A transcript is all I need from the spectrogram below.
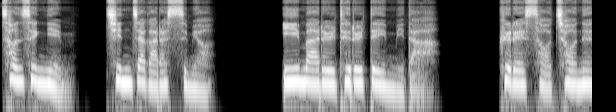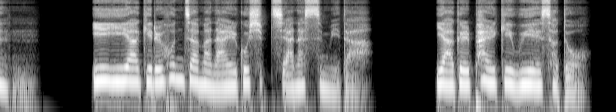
선생님, 진작 알았으면 이 말을 들을 때입니다. 그래서 저는 이 이야기를 혼자만 알고 싶지 않았습니다. 약을 팔기 위해서도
